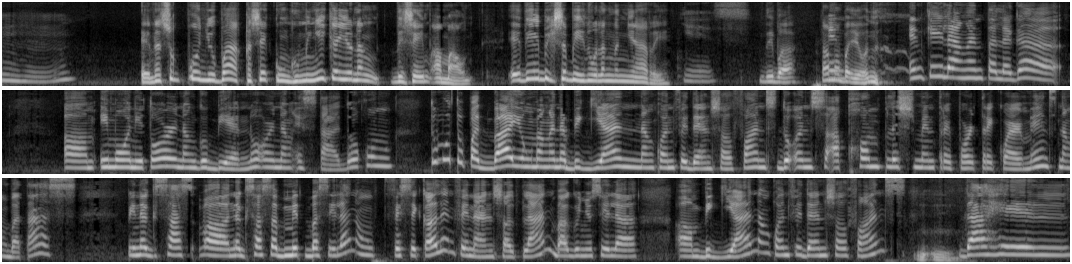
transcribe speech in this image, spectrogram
Eh nasugpo nyo ba? Kasi kung humingi kayo ng the same amount, eh di ibig sabihin walang nangyari. Yes. Di ba? Tama And- ba yun? And kailangan talaga um, i-monitor ng gobyerno or ng estado kung tumutupad ba yung mga nabigyan ng confidential funds doon sa accomplishment report requirements ng batas. Pinagsas, ah, nagsasubmit ba sila ng physical and financial plan bago nyo sila um, bigyan ng confidential funds? Dahil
